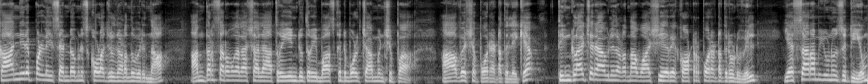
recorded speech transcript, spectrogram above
കാഞ്ഞിരപ്പള്ളി സെന്റ് ഡൊമിനിക്സ് കോളേജിൽ നടന്നുവരുന്ന അന്തർ സർവകലാശാല three into three basketball championship ആവേശ പോരാട്ടത്തിലേക്ക് തിങ്കളാഴ്ച രാവിലെ നടന്ന വാശിയേറിയ ക്വാർട്ടർ പോരാട്ടത്തിനൊടുവിൽ എസ് ആർ എം യൂണിവേഴ്സിറ്റിയും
